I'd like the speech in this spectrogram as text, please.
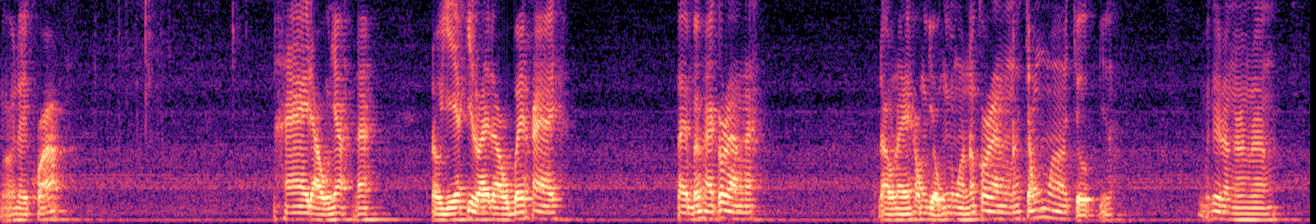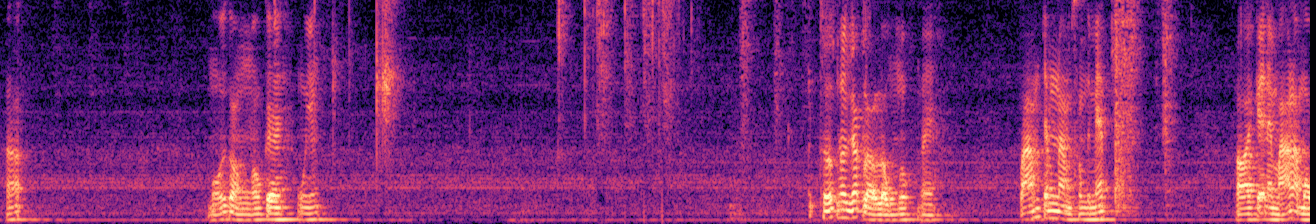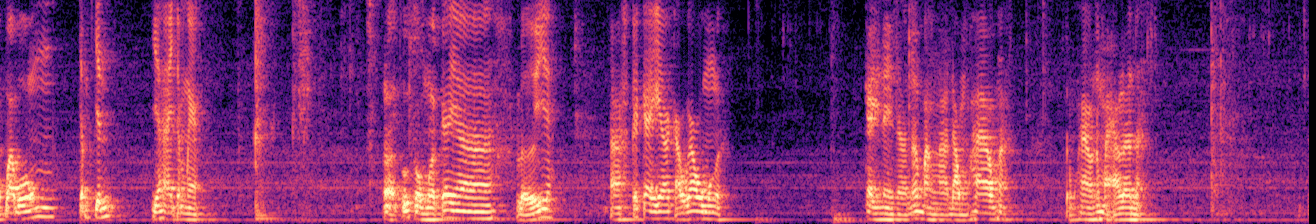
Rồi, đây khóa. Hai đầu nha, nè. Đầu dẹt với lại đầu B2 đây B2 có răng nè. Đầu này không dụng, nhưng mà nó có răng, nó chống ờ, trượt vậy nè. Mấy cái răng răng răng. Đó mũi còn ok nguyên. Kích thước nó rất là lùng luôn nè 8.5 cm rồi cây này mã là 134.9 giá 200 ngàn. Rồi cuối cùng là cái uh, lưỡi. À cái cây uh, cạo gâu mọi người. Cây này là nó bằng à, đồng hao ha. Đồng hao nó mạ lên nè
